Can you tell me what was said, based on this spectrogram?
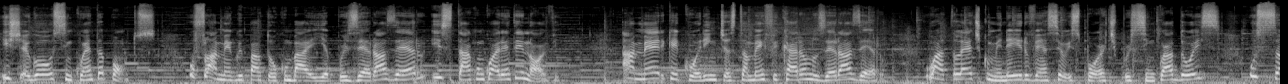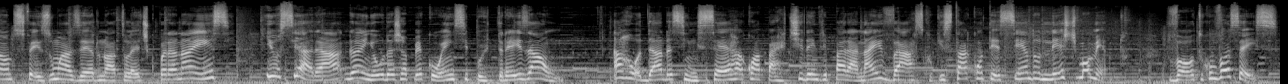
e chegou aos 50 pontos. O Flamengo empatou com Bahia por 0 a 0 e está com 49. América e Corinthians também ficaram no 0 a 0. O Atlético Mineiro venceu o Esporte por 5 a 2, o Santos fez 1 a 0 no Atlético Paranaense e o Ceará ganhou da Chapecoense por 3 a 1. A rodada se encerra com a partida entre Paraná e Vasco, que está acontecendo neste momento. Volto com vocês,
